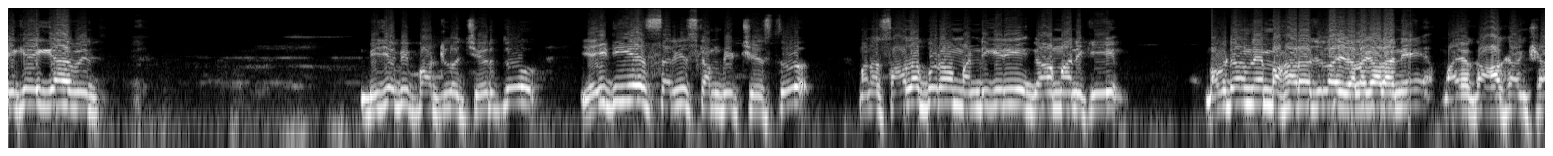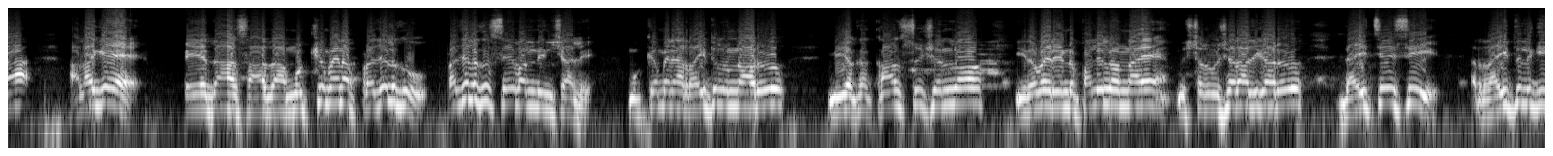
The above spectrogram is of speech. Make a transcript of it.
ఏకైక బీజేపీ పార్టీలో చేరుతూ ఎయిట్ ఇయర్స్ సర్వీస్ కంప్లీట్ చేస్తూ మన సాదాపురం మండిగిరి గ్రామానికి మగడంలే మహారాజులా వెలగాలని మా యొక్క ఆకాంక్ష. అలాగే పేద సాదా ముఖ్యమైన ప్రజలకు ప్రజలకు సేవ అందించాలి. ముఖ్యమైన రైతులు ఉన్నారు. మీ యొక్క కాన్స్టిట్యూషన్లో ఇరవై రెండు పల్లెలు ఉన్నాయి మిస్టర్ ఉషారాజు గారు. దయచేసి రైతులకి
